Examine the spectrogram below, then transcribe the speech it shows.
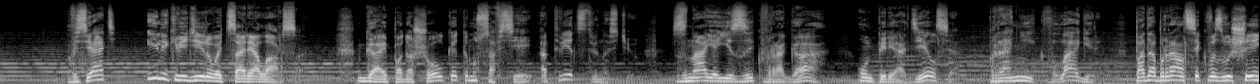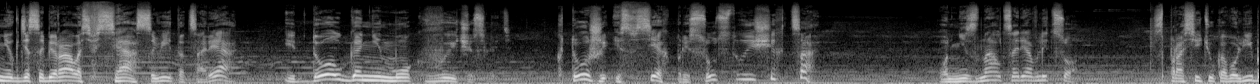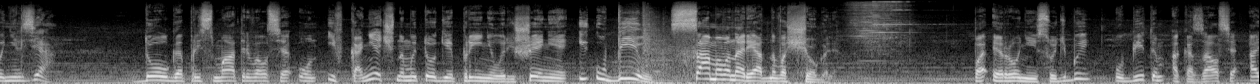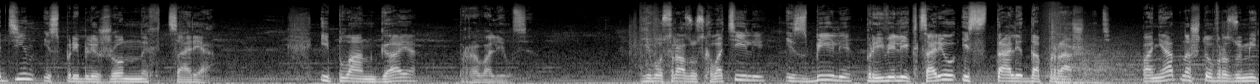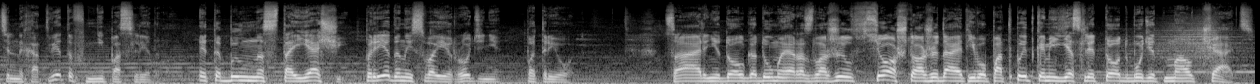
Взять и ликвидировать царя Ларса. Гай подошел к этому со всей ответственностью. Зная язык врага, он переоделся, проник в лагерь, подобрался к возвышению, где собиралась вся свита царя, и долго не мог вычислить, кто же из всех присутствующих царь. Он не знал царя в лицо. Спросить у кого-либо нельзя. Долго присматривался он и в конечном итоге принял решение и убил самого нарядного щеголя. По иронии судьбы, убитым оказался один из приближенных царя. И план Гая провалился. Его сразу схватили, избили, привели к царю и стали допрашивать. Понятно, что вразумительных ответов не последовало. Это был настоящий, преданный своей родине патриот. Царь, недолго думая, разложил все, что ожидает его под пытками, если тот будет молчать.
